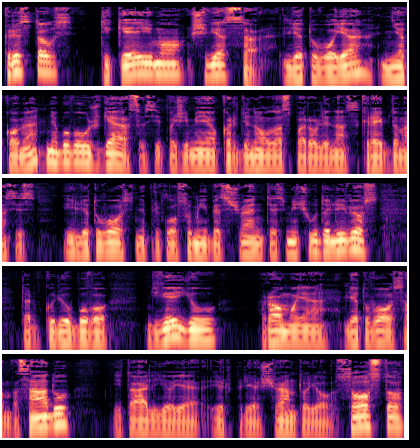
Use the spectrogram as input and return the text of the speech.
Kristaus tikėjimo šviesa Lietuvoje niekuomet nebuvo užgesusi, pažymėjo kardinolas Parolinas, kreipdamasis į Lietuvos nepriklausomybės šventės mičių dalyvius, tarp kurių buvo dviejų Romoje Lietuvos ambasadų, Italijoje ir prie šventojo sosto,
